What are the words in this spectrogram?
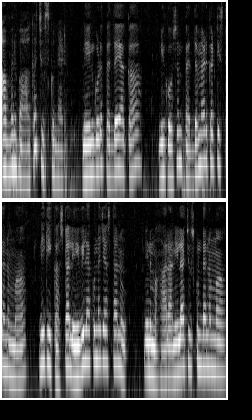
అమ్మను బాగా చూసుకున్నాడు. నేను కూడా పెద్దయ్యాక నీకోసం పెద్ద మేడ కట్టిస్తానమ్మా. నీకు ఈ కష్టాలు ఏవీ లేకుండా చేస్తాను. నేను మహారాణిలా చూసుకుంటానమ్మా.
